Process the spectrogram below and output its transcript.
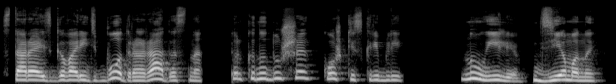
стараясь говорить бодро, радостно. Только на душе кошки скребли. Ну или демоны.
